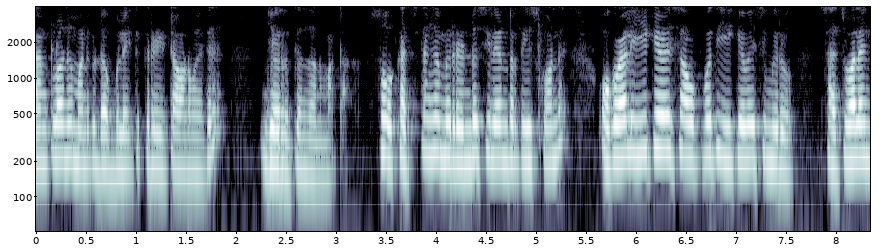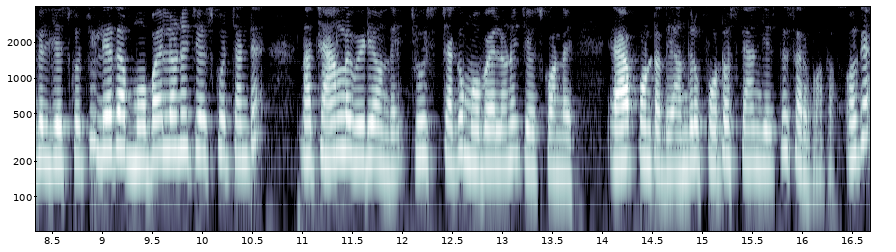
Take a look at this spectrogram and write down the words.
గంటలోనే మనకు డబ్బులు అయితే క్రెడిట్ అవ్వడం అయితే జరుగుతుందన్నమాట. సో ఖచ్చితంగా మీరు రెండో సిలిండర్ తీసుకోండి. ఒకవేళ ఈ కేవైసీ అవ్వకపోతే ఈ కేవైసీ మీరు సచివాలయంకి వెళ్ళి చేసుకోవచ్చు. లేదా మొబైల్లోనే చేసుకోవచ్చు అంటే నా ఛానల్లో వీడియో ఉంది. చూసి చక్కగా మొబైల్లోనే చేసుకోండి. యాప్ ఉంటుంది. అందులో ఫోటో స్కాన్ చేస్తే సరిపోతుంది. ఓకే?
